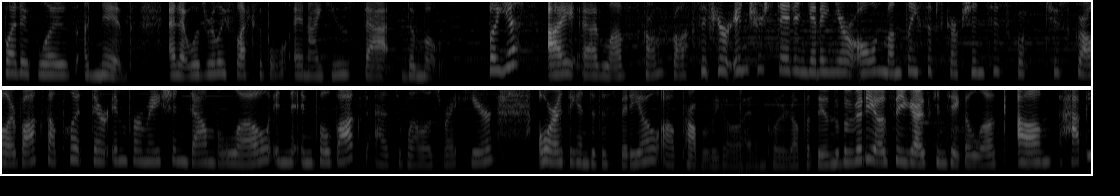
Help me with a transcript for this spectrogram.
but it was a nib and it was really flexible and I used that the most. But yes, I, I love Box. If you're interested in getting your own monthly subscription to to Box, I'll put their information down below in the info box as well as right here or at the end of this video. I'll probably go ahead and put it up at the end of the video so you guys can take a look. Um, happy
